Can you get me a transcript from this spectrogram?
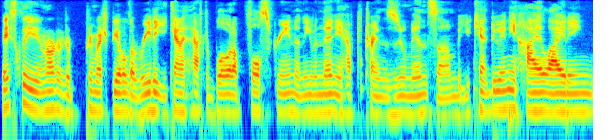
Basically, in order to pretty much be able to read it, you kind of have to blow it up full screen, and even then, you have to try and zoom in some. But you can't do any highlighting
